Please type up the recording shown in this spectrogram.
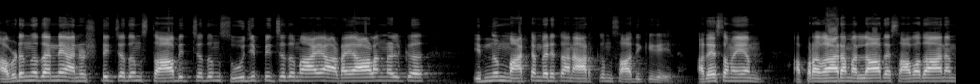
അവിടുന്ന് തന്നെ അനുഷ്ഠിച്ചതും സ്ഥാപിച്ചതും സൂചിപ്പിച്ചതുമായ അടയാളങ്ങൾക്ക് ഇന്നും മാറ്റം വരുത്താൻ ആർക്കും സാധിക്കുകയില്ല. അതേസമയം അപ്രകാരമല്ലാതെ സാവധാനം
